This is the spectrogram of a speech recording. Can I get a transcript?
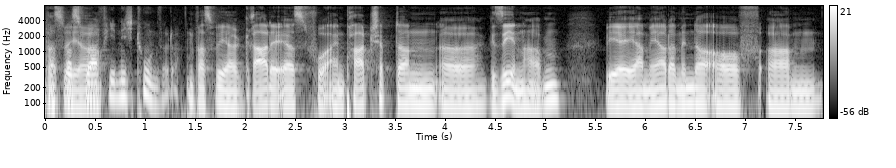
Was das, was ja, Ruffy nicht tun würde. Was wir ja gerade erst vor ein paar Chaptern äh, gesehen haben, wie er ja mehr oder minder auf ähm,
